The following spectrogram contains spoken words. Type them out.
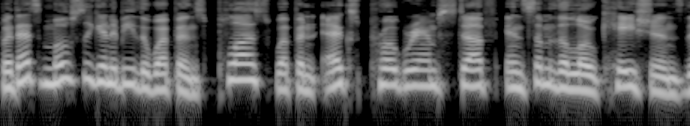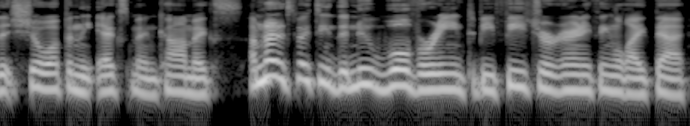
but that's mostly going to be the Weapons Plus, Weapon X program stuff, and some of the locations that show up in the X Men comics. I'm not expecting the new Wolverine to be featured or anything like that.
